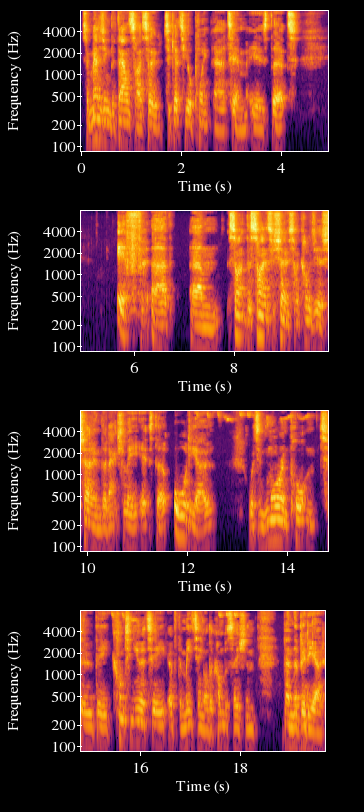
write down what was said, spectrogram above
so managing the downside. So to get to your point, uh, Tim, is that if uh, um, sci- the science has shown, psychology has shown that actually it's the audio which is more important to the continuity of the meeting or the conversation than the video.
